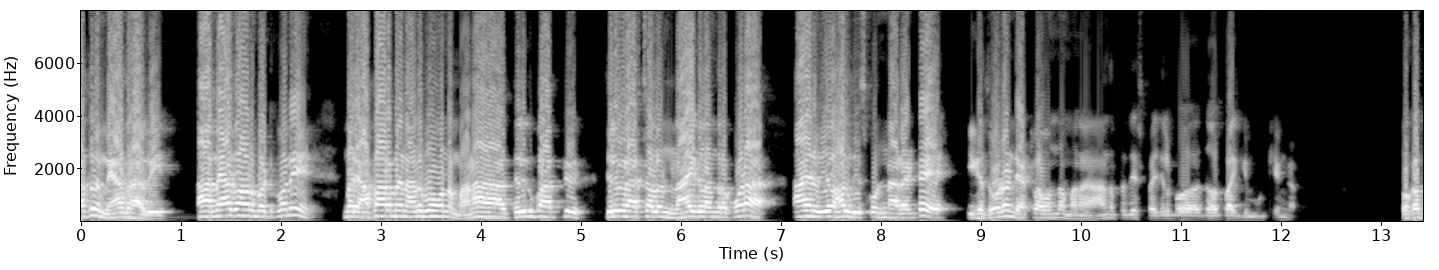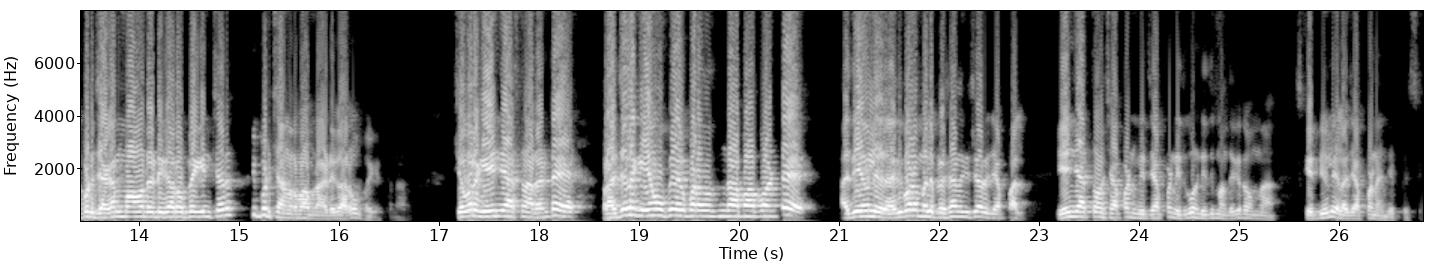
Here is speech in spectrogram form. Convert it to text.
అతను మేధావి. ఆ మేధావిని పట్టుకొని మరి అపారమైన అనుభవం ఉన్న మన తెలుగు పార్టీ తెలుగు రాష్ట్రాల్లోని నాయకులందరూ కూడా ఆయన వ్యూహాలు తీసుకుంటున్నారంటే ఇక చూడండి ఎట్లా ఉందో మన ఆంధ్రప్రదేశ్ ప్రజల దౌర్భాగ్యం ముఖ్యంగా. ఒకప్పుడు జగన్మోహన్ రెడ్డి గారు ఉపయోగించారు ఇప్పుడు చంద్రబాబు నాయుడు గారు ఉపయోగిస్తున్నారు. చివరికి ఏం చేస్తున్నారంటే ప్రజలకు ఏం ఉపయోగపడుతుందా బాబు అంటే అదేం లేదు. అది కూడా మళ్ళీ ప్రశాంత్ కిషోర్ చెప్పాలి. ఏం చేస్తామో చెప్పండి మీరు చెప్పండి. ఇదిగోండి ఇది మన దగ్గర ఉన్న స్కెడ్యూల్ ఇలా చెప్పండి అని చెప్పేసి.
